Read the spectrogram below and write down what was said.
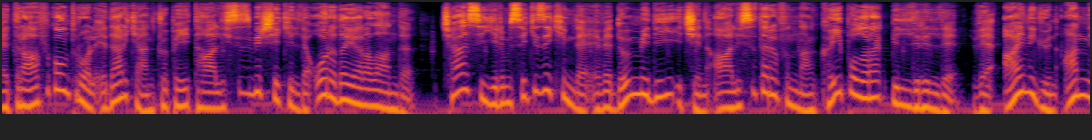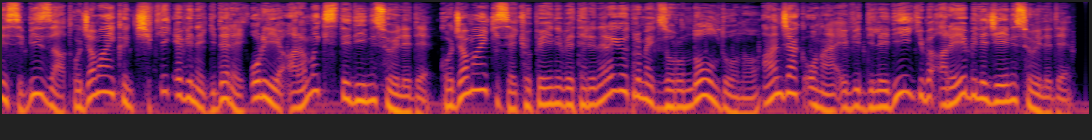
Etrafı kontrol ederken köpeği talihsiz bir şekilde orada yaralandı. Chelsea 28 Ekim'de eve dönmediği için ailesi tarafından kayıp olarak bildirildi ve aynı gün annesi bizzat Koca Mike'ın çiftlik evine giderek orayı aramak istediğini söyledi. Koca Mike ise köpeğini veterinere götürmek zorunda olduğunu ancak ona evi dilediği gibi arayabileceğini söyledi.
